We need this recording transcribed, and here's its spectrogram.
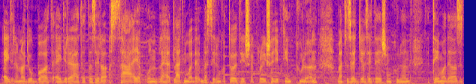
egyre nagyobbat, egyre, hát azért a szájakon lehet látni, majd beszélünk a töltésekről is egyébként külön, mert az egy, az egy teljesen külön téma, de az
